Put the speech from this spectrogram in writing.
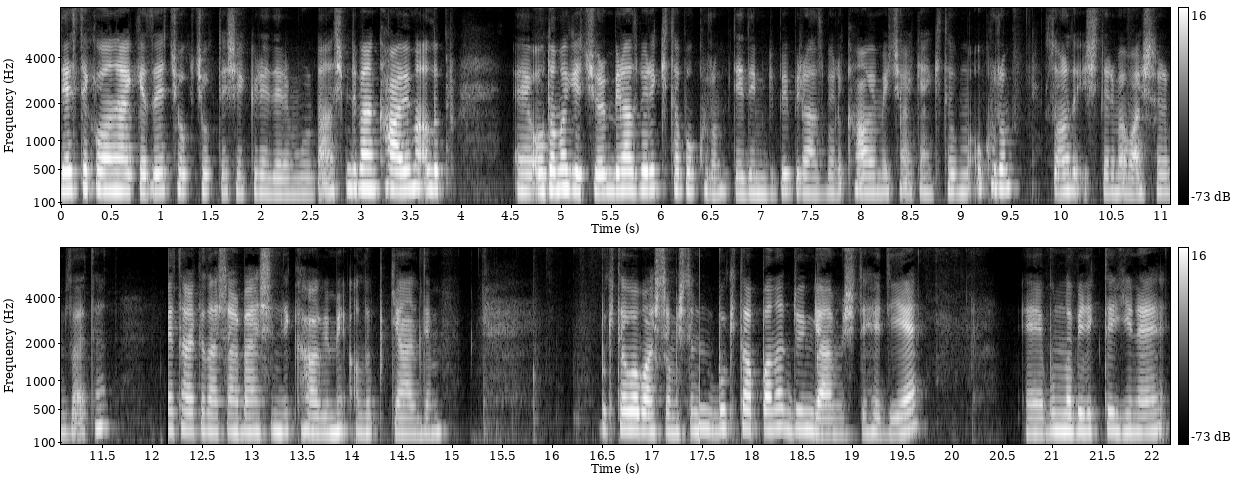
Destek olan herkese çok çok teşekkür ederim buradan. Şimdi ben kahvemi alıp e, odama geçiyorum. Biraz böyle kitap okurum dediğim gibi. Biraz böyle kahvemi içerken kitabımı okurum. Sonra da işlerime başlarım zaten. Evet arkadaşlar ben şimdi kahvemi alıp geldim. Bu kitaba başlamıştım. Bu kitap bana dün gelmişti hediye. Ee, bununla birlikte yine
